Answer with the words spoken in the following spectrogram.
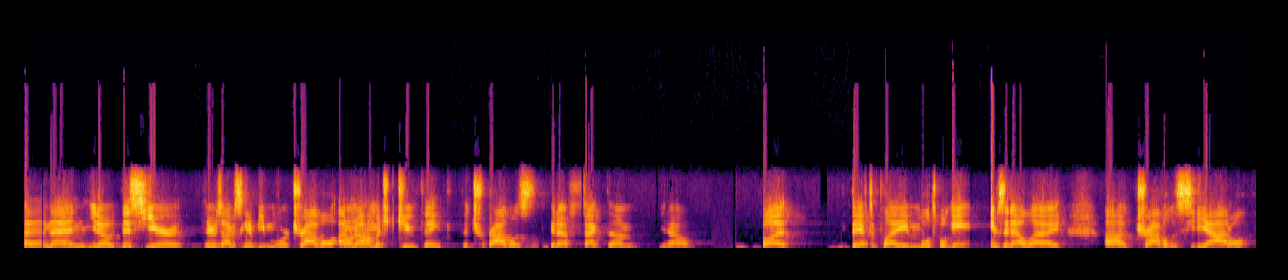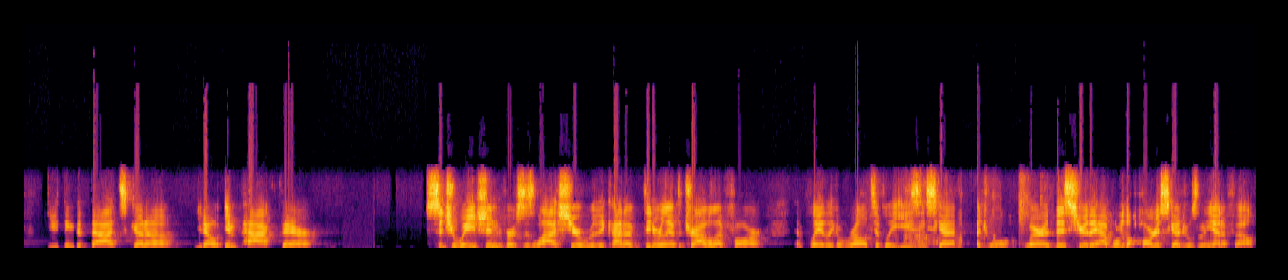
And then, you know, this year there's obviously going to be more travel. I don't know how much you think the travel is going to affect them, you know, but they have to play multiple games in LA, uh, travel to Seattle. Do you think that that's going to, you know, impact their situation versus last year where they kind of didn't really have to travel that far and played like a relatively easy schedule, where this year they have one of the hardest schedules in the NFL?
